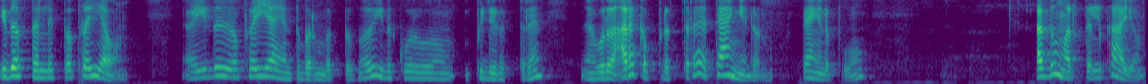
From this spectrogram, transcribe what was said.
ಇದರಲ್ಲಿ ಫ್ರೈ ಆವಣ ಇದು ಫ್ರೈ ಎಂಟು ಬರುಂಬತ್ತಗು ಇದಕ್ಕೆ ஒரு பிடிடத்துற ஒரு அரை கப் இடத்துற தேங்கிடணும் தேங்கிடப்போ ಅದು ಮರ್ತಲ್ಲಿ ಕಾಯೋಣ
